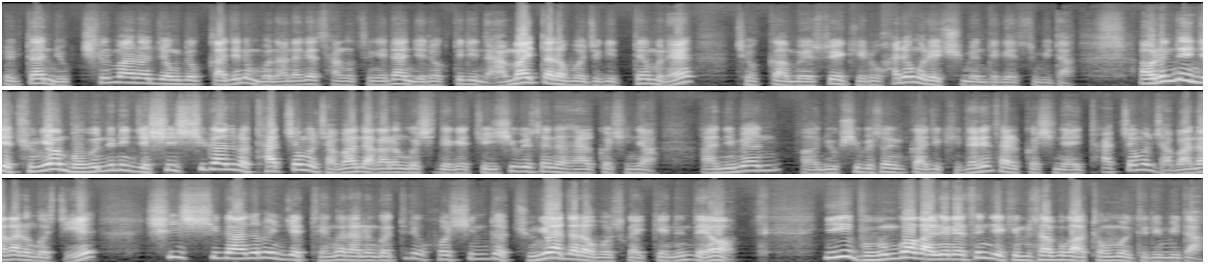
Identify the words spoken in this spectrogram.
일단 6, 7만 원 정도까지는 무난하게 상승에 대한 여력들이 남아있다고 보지기 때문에 저가 매수의 기회를 활용을 해주시면 되겠습니다. 아, 그런데 이제 중요한 부분들이 이제 실시간으로 타점을 잡아 나가는 것이 되겠죠. 21선에 살 것이냐, 아니면 61선까지 기다려서 할 것이냐, 이 타점을 잡아 나가는 것이 실시간 으로 이제 대응을 하는 것들이 훨씬 더 중요하다고 볼 수가 있겠는데요. 이 부분과 관련해서 이제 김사부가 도움을 드립니다.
